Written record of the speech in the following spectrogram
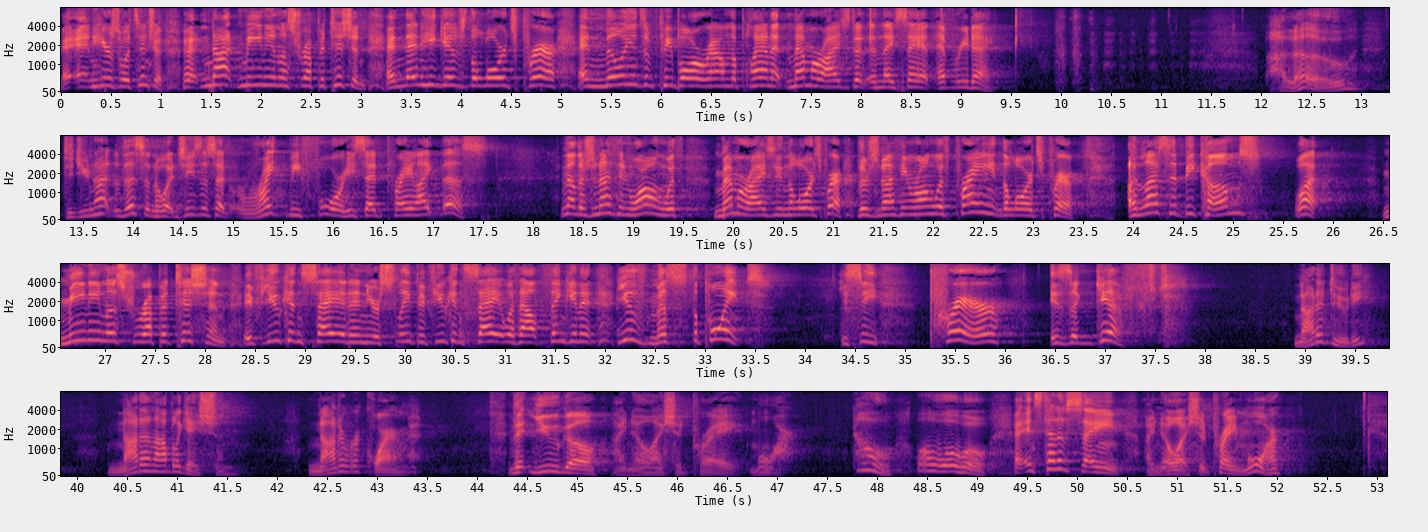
And here's what's interesting uh, not meaningless repetition. And then he gives the Lord's Prayer, and millions of people around the planet memorized it and they say it every day. Hello? Did you not listen to what Jesus said right before he said, pray like this? Now, there's nothing wrong with memorizing the Lord's Prayer. There's nothing wrong with praying the Lord's Prayer, unless it becomes what? Meaningless repetition. If you can say it in your sleep, if you can say it without thinking it, you've missed the point. You see, prayer is a gift, not a duty, not an obligation, not a requirement. That you go, I know I should pray more. No, whoa, whoa, whoa. Instead of saying, I know I should pray more,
